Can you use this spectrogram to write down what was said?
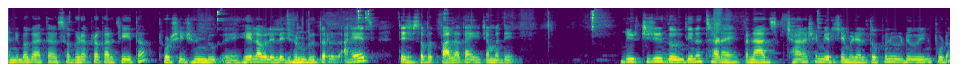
आणि बघा आता सगळ्या प्रकारचे इथं थोडेसे झेंडू हे लावलेले झेंडू तर आहेच. त्याच्यासोबत पालक आहे याच्यामध्ये. मिरचीचे दोन तीनच झाडं आहे पण आज छान अशा मिरच्या मिळाल्या तो पण व्हिडिओ येईन पुढं.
